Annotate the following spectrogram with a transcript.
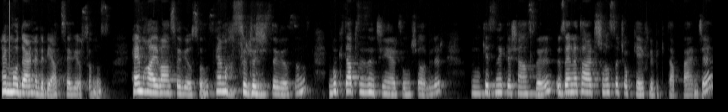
Hem modern edebiyat seviyorsanız, hem hayvan seviyorsanız, hem astroloji seviyorsanız bu kitap sizin için yaratılmış olabilir. Kesinlikle şans verin. Üzerine tartışması da çok keyifli bir kitap bence.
